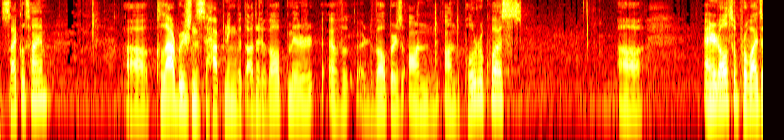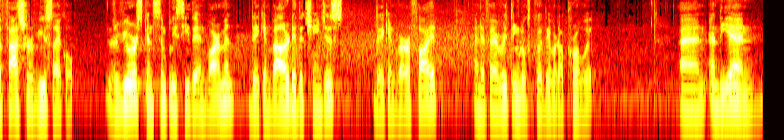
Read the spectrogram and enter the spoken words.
cycle time. Uh, collaboration is happening with other developer, developers on, on the pull requests. Uh, and it also provides a faster review cycle. Reviewers can simply see the environment. They can validate the changes they can verify it, and if everything looks good, they would approve it. And in the end,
